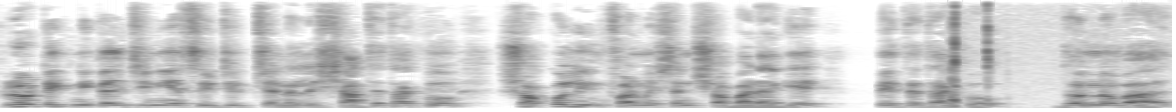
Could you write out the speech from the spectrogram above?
প্রো টেকনিক্যাল জিনিয়াস ইউটিউব চ্যানেলের সাথে থাকো, সকল ইনফরমেশন সবার আগে পেতে থাকো। ধন্যবাদ।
